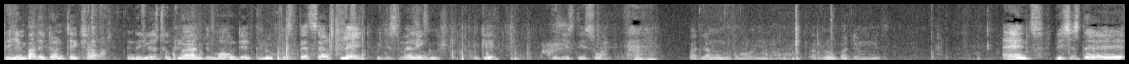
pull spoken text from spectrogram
the himba they don't take shower and they used to climb the mountain to look for special plant which is smelling good okay which is this one mm-hmm. but lamu mutumo wa hiyo, but lo and this is the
